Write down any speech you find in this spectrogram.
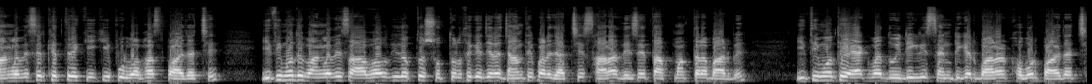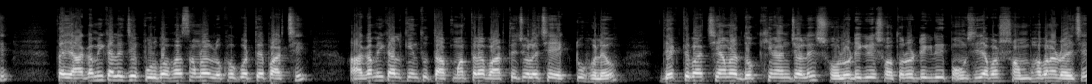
বাংলাদেশের ক্ষেত্রে কি কি পূর্বাভাস পাওয়া যাচ্ছে। ইতিমধ্যে বাংলাদেশ আবহাওয়া অধিদপ্তর সূত্র থেকে যেটা জানতে পারা যাচ্ছে, সারা দেশে তাপমাত্রা বাড়বে। ইতিমধ্যে এক বা দুই ডিগ্রি সেন্টিগ্রেড বাড়ার খবর পাওয়া যাচ্ছে। তাই আগামীকালে যে পূর্বাভাস আমরা লক্ষ্য করতে পারছি, আগামীকাল কিন্তু তাপমাত্রা বাড়তে চলেছে একটু হলেও। দেখতে পাচ্ছি আমরা দক্ষিণাঞ্চলে ষোলো ডিগ্রি, সতেরো ডিগ্রি পৌঁছে যাওয়ার সম্ভাবনা রয়েছে।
